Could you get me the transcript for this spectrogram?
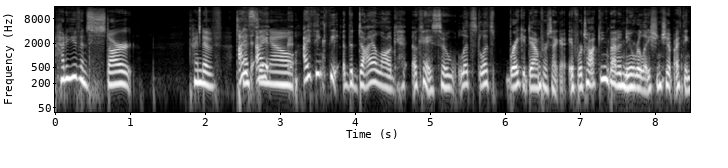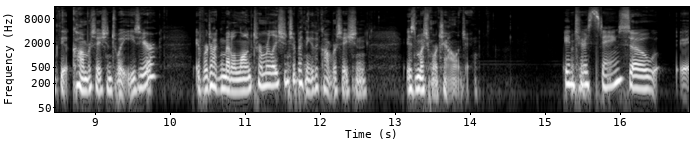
how do you even start kind of testing I, out I think the the dialogue. Okay, so let's let's break it down for a second. If we're talking about a new relationship, I think the conversation's way easier. If we're talking about a long term relationship, I think the conversation is much more challenging. interesting So uh,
